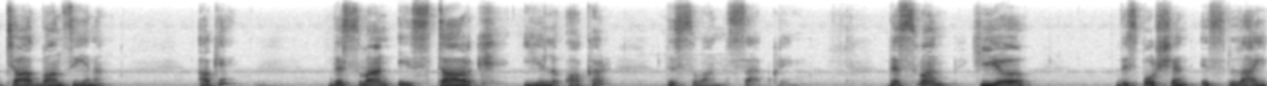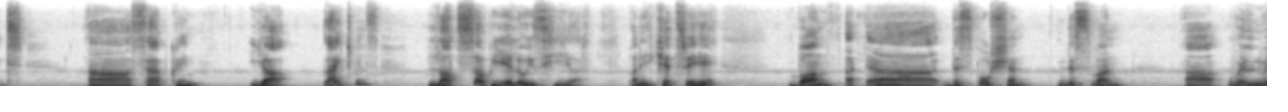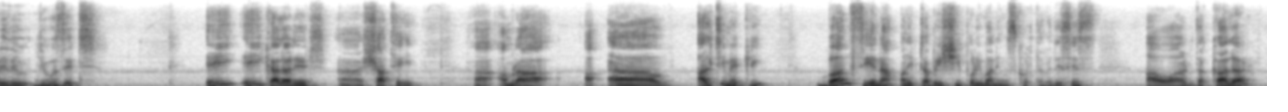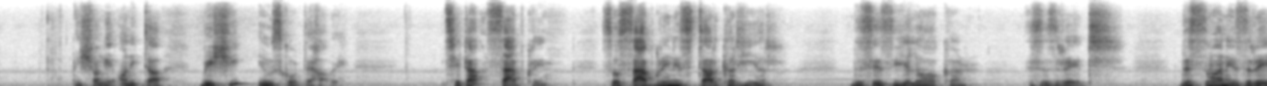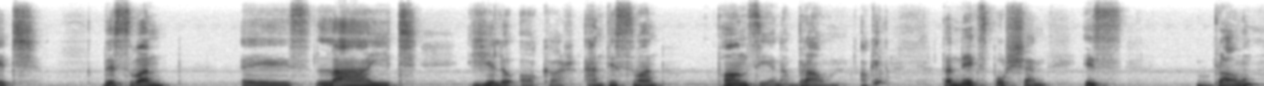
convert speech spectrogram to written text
dark brown sienna. Okay, this one is dark yellow ochre. This one sap green. This one here, this portion is light uh, sap green. Yeah, light means lots of yellow is here. মানে ক্ষেত্রে burn uh, this portion, this one uh, when will you use it এই এই কালারের সাথে আমরা ultimately burn Siena অনেকটা বেশি পরিমাণ ইউজ করতে হবে this is hour the colour এর সঙ্গে অনেকটা বেশি ইউজ করতে হবে সেটা sap green so sap green is darker here this is yellow ochre this is red this one is red this one is light yellow ochre and this one burnt sienna brown okay the next portion is brown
